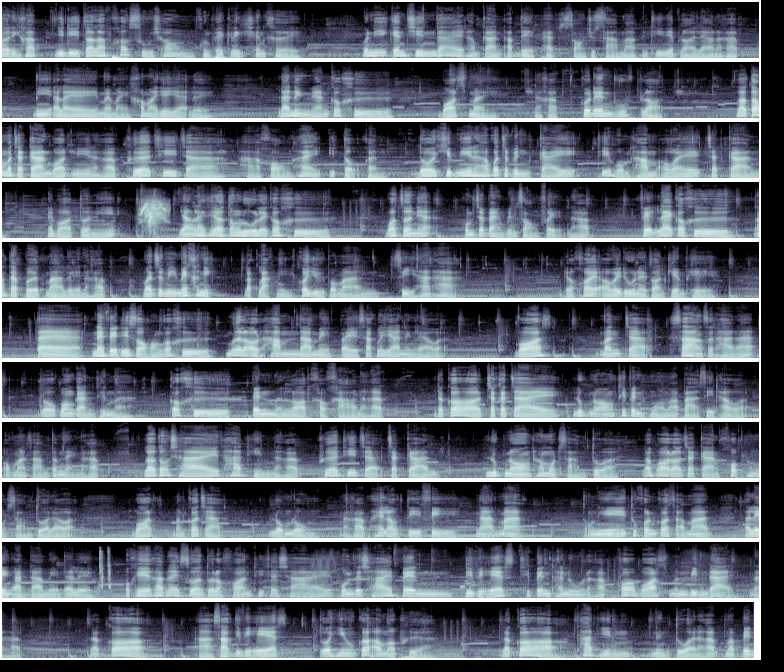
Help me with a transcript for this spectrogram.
สวัสดีครับ ยินดีต้อนรับเข้าสู่ช่องคุณเพชรกริกเช่นเคย วันนี้เกนชินได้ทำการอัปเดตแพท 2.3 มาเป็นที่เรียบร้อยแล้วนะครับ มีอะไรใหม่ๆเข้ามาเยอะแยะเลย และหนึ่งนั้นก็คือบอสใหม่นะครับ Golden Wolf Lord เราต้องมาจัดกการบอสนี้นะครับ เพื่อที่จะหาของให้อิโตะกัน โดยคลิปนี้นะครับก็จะเป็นไกด์ที่ผมทำเอาไว้จัดการไอ้บอสตัวนี้ อย่างแรกที่เราต้องรู้เลยก็คือบอสตัวเนี้ยผมจะแบ่งเป็น 2 เฟสนะครับ เฟสแรกก็คือตั้งแต่เปิดมาเลยนะครับ มันจะมีเมคานิกหลักๆ นี่ก็อยู่ประมาณ 4-5 ท่า เดี๋ยวค่อยเอาไว้ดูในตอนเกมเพย์แต่ในเฟสที่ 2 ก็คือเมื่อเราทำดาเมจไปสักระยะหนึ่งแล้วอะบอสมันจะสร้างสถานะโล่ป้องกันขึ้นมา ก็คือเป็นเหมือนหลอดขาวๆนะครับ แล้วก็จะกระจายลูกน้องที่เป็นหัวมาป่าสีเทาอะออกมา 3ตำแหน่งนะครับ เราต้องใช้ธาตุหินนะครับ เพื่อที่จะจัดการ ลูกน้องทั้งหมด 3 ตัว แล้วพอเราจัดการครบทั้งหมด 3 ตัวแล้วอะบอสมันก็จะล้มลงนะครับ ให้เราตีฟรีนานมาก ตรงนี้ทุกคนก็สามารถละเลงอัดดาเมจได้เลย โอเคครับ ในส่วนตัวละครที่จะใช้ ผมจะใช้เป็น DPS ที่เป็นธนูนะครับเพราะบอสมันบินได้นะครับ แล้วก็ซับ DPS ตัวฮิลก็เอามาเผื่อ แล้วก็ธาตุหิน 1 ตัวนะครับ มาเป็น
